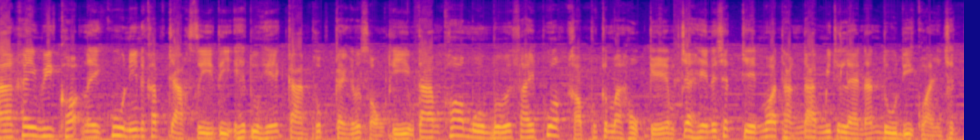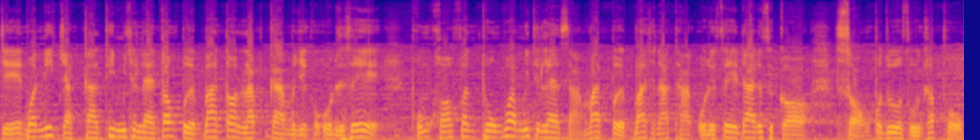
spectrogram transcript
หากให้วิเคราะห์ในคู่นี้นะครับจากสถิติเฮตูเฮการพบกันกันทั้งสองทีม ตามข้อมูลบนเว็บไซต์พวกเขาพบกันมา 6 เกม จะเห็นได้ชัดเจนว่าทางด้านมิเทแลนด์นั้นดูดีกว่าอย่างชัดเจน วันนี้จากการที่มิเทแลนด์ต้องเปิดบ้านต้อนรับการมาเยือนของโอเดเซ่ผมขอฟันธงว่ามิเทแลนด์สามารถเปิดบ้านชนะทางโอเดเซ่ได้ด้วยสกอร์ 2 ประตูศูนย์ครับผม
